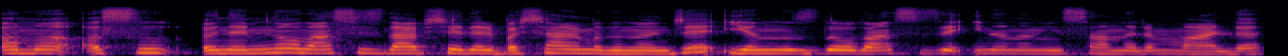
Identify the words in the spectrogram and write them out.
ama asıl önemli olan siz daha bir şeyleri başarmadan önce yanınızda olan size inanan insanların varlığı.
